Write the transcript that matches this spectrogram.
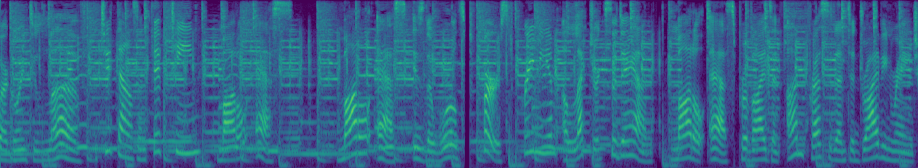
are going to love the 2015 Model S. Model S is the world's first premium electric sedan. Model S provides an unprecedented driving range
